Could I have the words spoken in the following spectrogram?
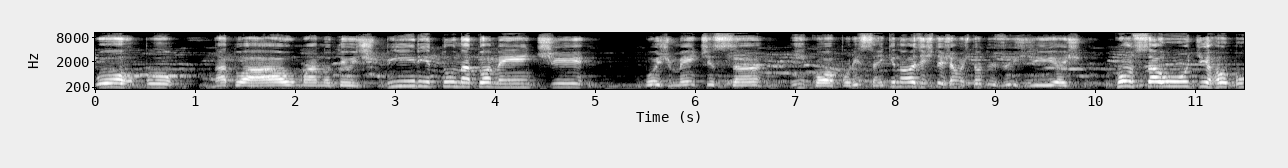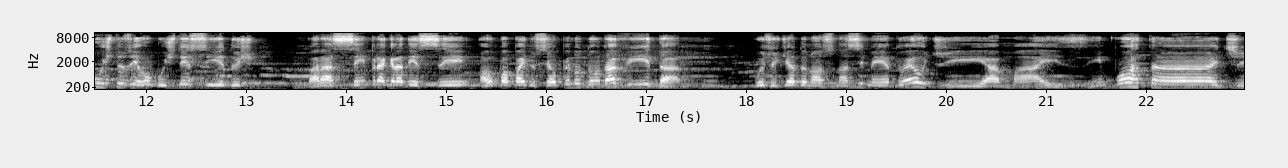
corpo, na tua alma, no teu espírito, na tua mente pois mente sã, incorpore sã, e que nós estejamos todos os dias com saúde, robustos e robustecidos, para sempre agradecer ao Papai do Céu pelo dom da vida, pois o dia do nosso nascimento é o dia mais importante.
